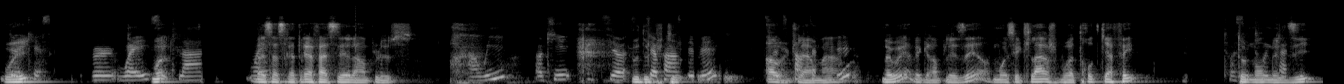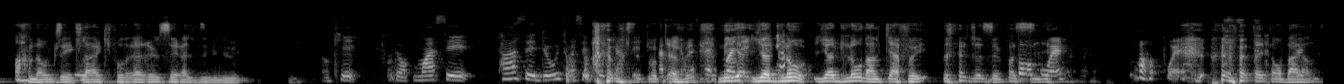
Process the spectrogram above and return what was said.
oui. qu'est-ce que tu veux? Oui, c'est clair. Ben, ça serait très facile en plus. Ah oui? OK. Tu as, tu as pensé vite? Ah oui, clairement. Ben oui, avec grand plaisir. Moi, c'est clair, je bois trop de café. Tout le monde me le dit. Ah, donc, c'est clair qu'il faudrait réussir à le diminuer. OK. Donc, moi, c'est pas assez d'eau, toi, c'est trop de café. trop de café. Mais il y, a de l'eau. Il y a de l'eau dans le café. je ne sais pas bon si. Point. Bon point. Peut-être on balance.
